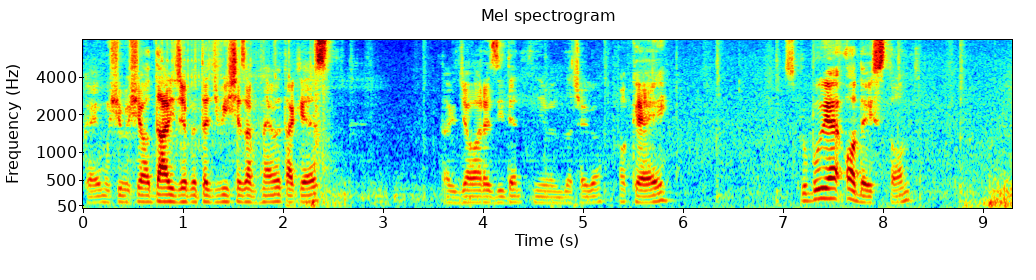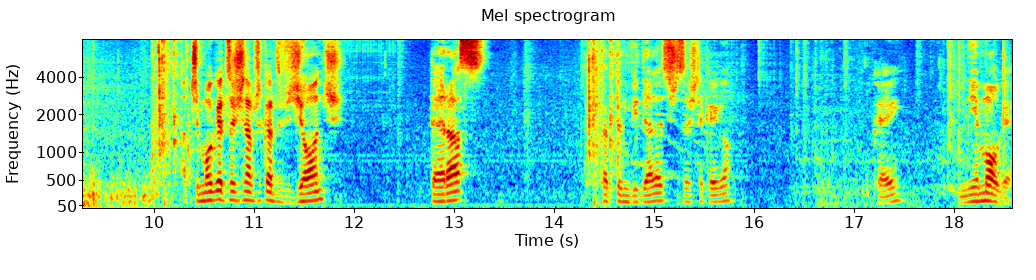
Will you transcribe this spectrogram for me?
Okej, musimy się oddalić, żeby te drzwi się zamknęły, tak jest. Tak działa Resident, nie wiem dlaczego. Okej. Spróbuję odejść stąd. A czy mogę coś na przykład wziąć? Teraz? Na przykład ten widelec czy coś takiego? Okej. Nie mogę.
